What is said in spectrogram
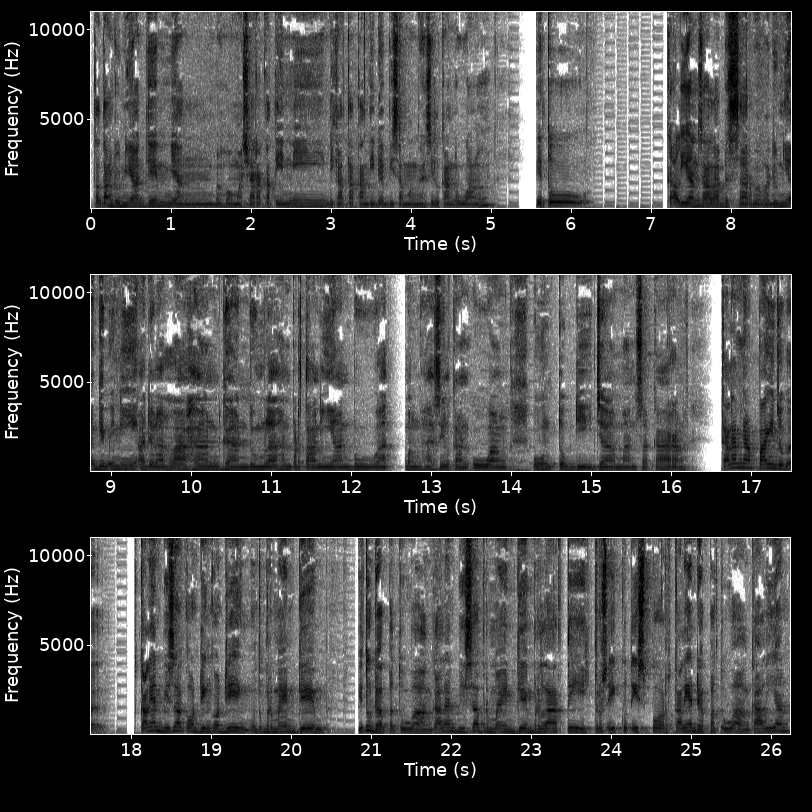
tentang dunia game yang bahwa masyarakat ini dikatakan tidak bisa menghasilkan uang itu kalian salah besar bahwa dunia game ini adalah lahan gandum lahan pertanian buat menghasilkan uang untuk di zaman sekarang. Kalian ngapain coba? Kalian bisa coding coding untuk bermain game itu dapat uang. Kalian bisa bermain game berlatih terus ikut e-sport. Kalian dapat uang. Kalian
